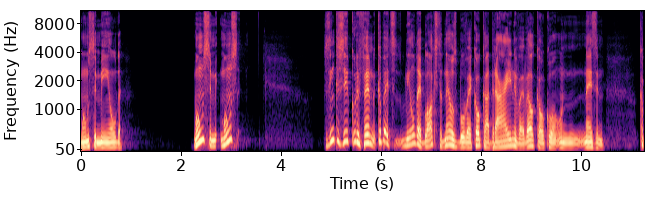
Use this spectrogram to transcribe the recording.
Mums ir milda. Mums ir. Mums... Zini, kas ir, kur ir feminīna? Kāpēc Mildai blakus neuzbūvēja kaut kādu raini vai vēl kaut ko, un nezinu ka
